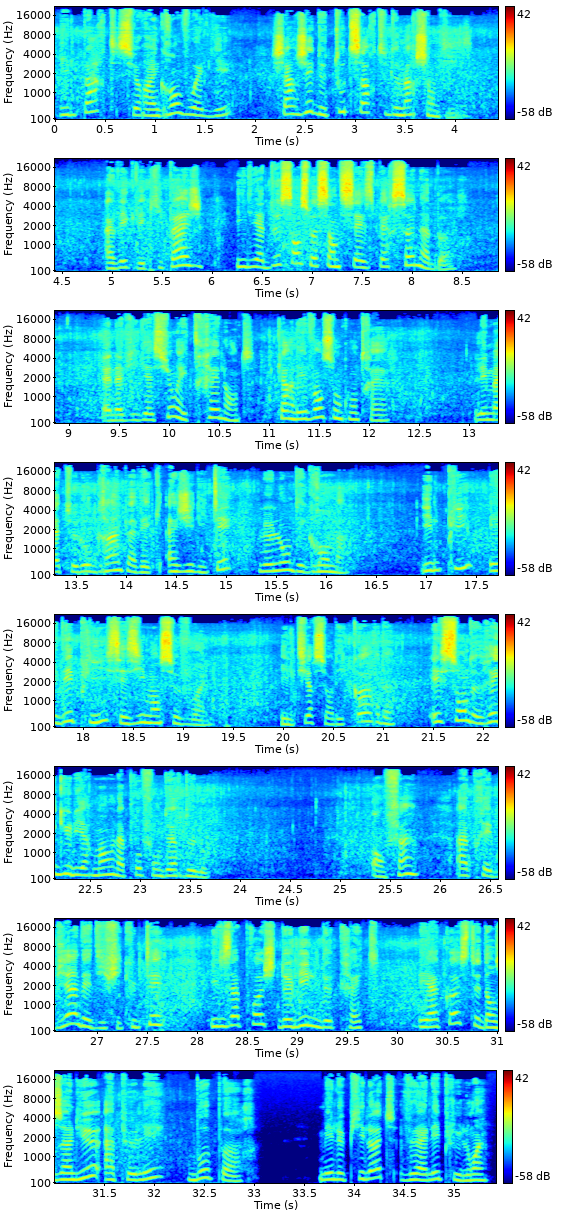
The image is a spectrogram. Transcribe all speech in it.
Ils partent sur un grand voilier chargé de toutes sortes de marchandises. Avec l'équipage, il y a 276 personnes à bord. La navigation est très lente car les vents sont contraires. Les matelots grimpent avec agilité le long des grands mâts. Ils plient et déplient ces immenses voiles. Ils tirent sur les cordes et sondent régulièrement la profondeur de l'eau. Enfin, après bien des difficultés, ils approchent de l'île de Crète et accostent dans un lieu appelé Beauport. Mais le pilote veut aller plus loin.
